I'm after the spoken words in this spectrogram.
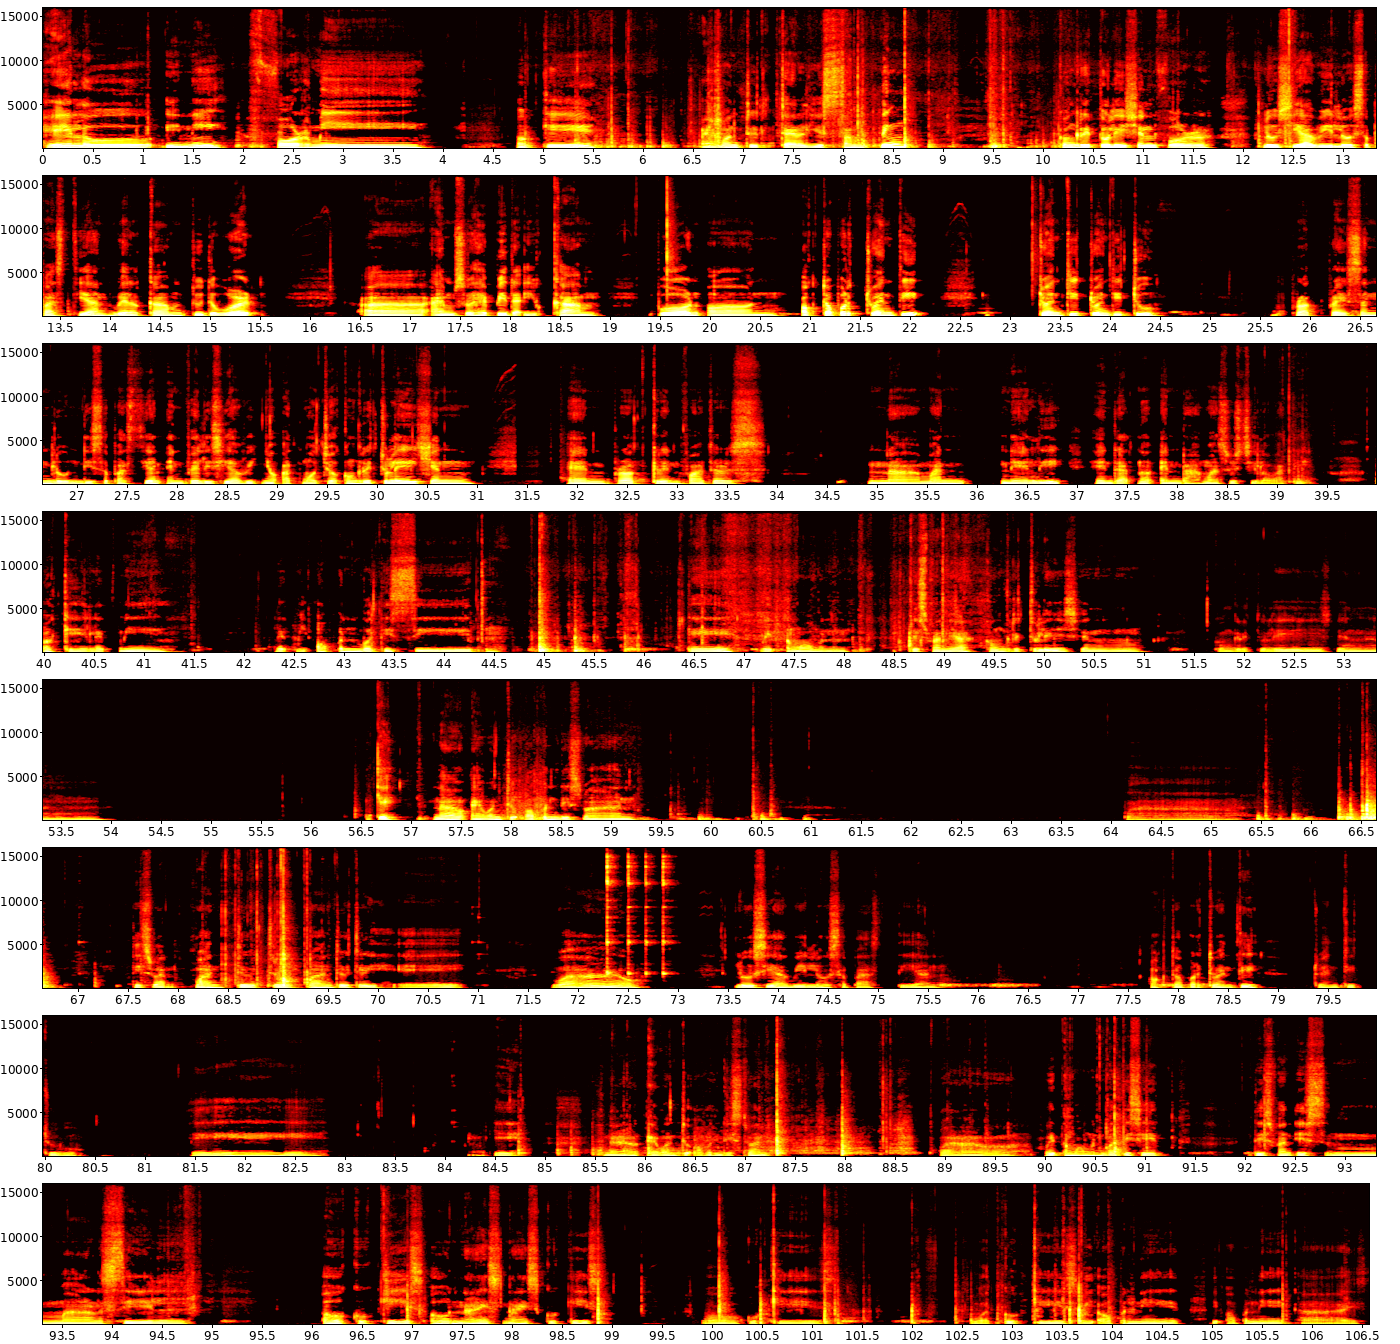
Hello, ini for me. Okay, I want to tell you something. Congratulations for Lucia Willow Sebastian. Welcome to the world. Uh, I'm so happy that you come. Born on October 20, 2022. Proud present Lundi Sebastian and Felicia Wignyo Atmojo. Congratulations. And proud grandfathers Naman Nelly Hendratno and Rahma Susilawati. Okay, let me let me open what is it. Okay, wait a moment. This one ya. Congratulations. Congratulations. Okay, now I want to open this one. Wow. This one. One, two, three. One, two, three. Hey. Wow. Lucia Willow Sebastian. October 2022. Hey. Okay. Now I want to open this one. Wow. Wait a moment. What is it? This one is Marsil. Oh, cookies. Oh, nice, nice cookies. Oh, cookies. What cookies? We open it. We open it, guys.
